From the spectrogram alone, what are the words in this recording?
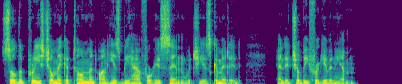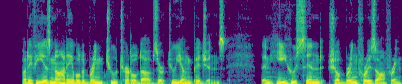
So the priest shall make atonement on his behalf for his sin which he has committed, and it shall be forgiven him. But if he is not able to bring two turtle doves or two young pigeons, then he who sinned shall bring for his offering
